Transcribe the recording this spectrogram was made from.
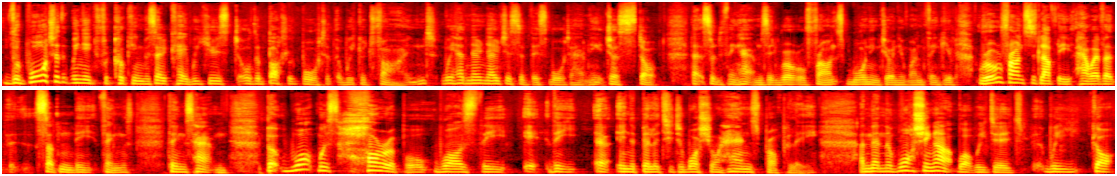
the water that we needed for cooking was okay. We used all the bottled water that we could find. We had no notice of this water happening. It just stopped. That sort of thing happens in rural France. Warning to anyone thinking rural France is lovely. However, suddenly things things happen. But what was horrible was the the uh, inability to wash your hands properly, and then the washing up. What we did, we got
